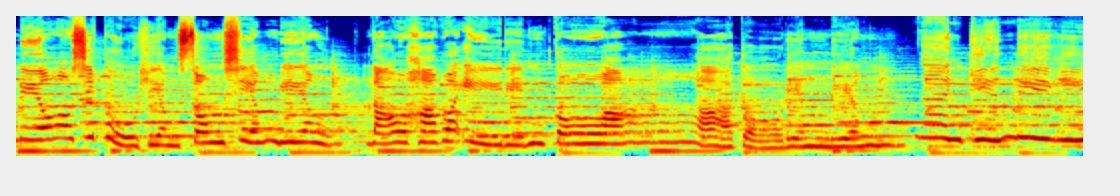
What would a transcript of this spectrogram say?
若是不幸丧性命，留下我一人孤啊孤零零。眼见你。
